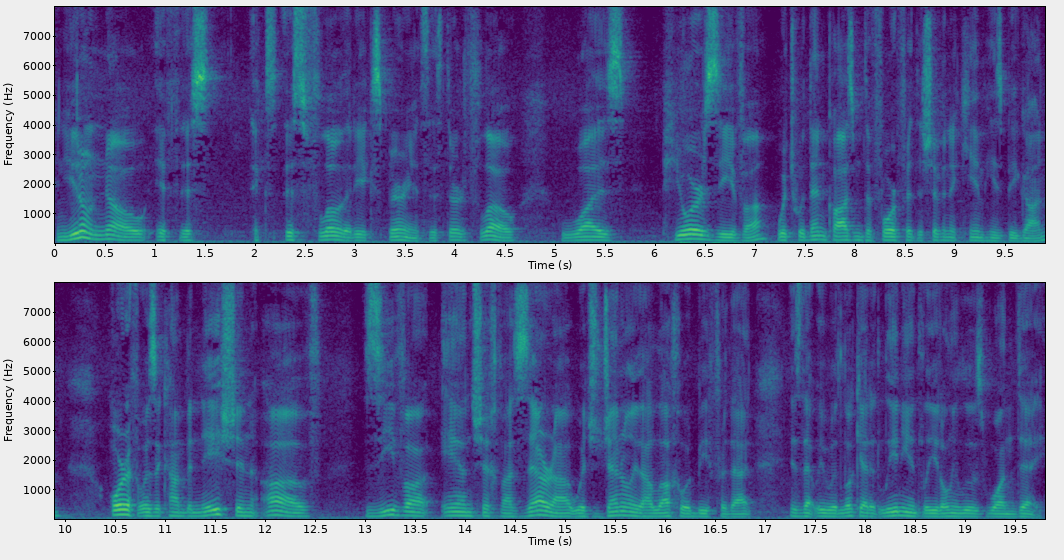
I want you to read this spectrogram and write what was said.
and you don't know if this this flow that he experienced, this third flow, was pure ziva, which would then cause him to forfeit the shiva nekiim he's begun, or if it was a combination of Ziva and Shechva Zera, which generally the halacha would be for that, is that we would look at it leniently, you'd only lose one day.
